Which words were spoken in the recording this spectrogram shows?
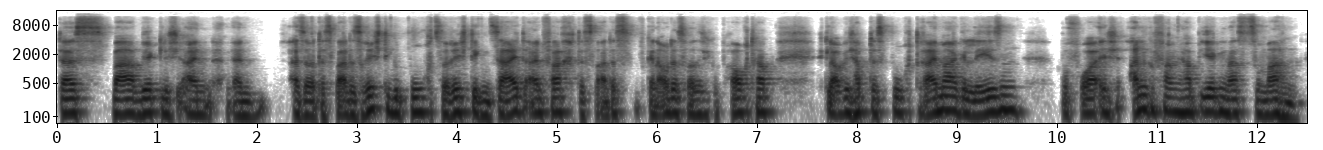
Das war wirklich ein, ein also das war das richtige Buch zur richtigen Zeit einfach. Das war das genau das, was ich gebraucht habe. Ich glaube, ich habe das Buch dreimal gelesen, bevor ich angefangen habe, irgendwas zu machen,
